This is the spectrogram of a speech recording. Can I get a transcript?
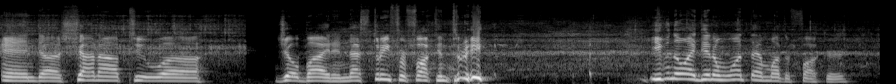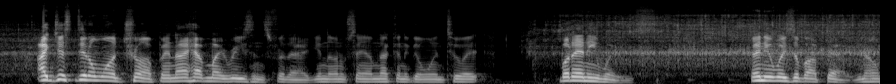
And uh, shout out to uh, Joe Biden. That's three for fucking three. Even though I didn't want that motherfucker. I just didn't want Trump, and I have my reasons for that. You know what I'm saying? I'm not going to go into it. But, anyways, anyways, about that, you know?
